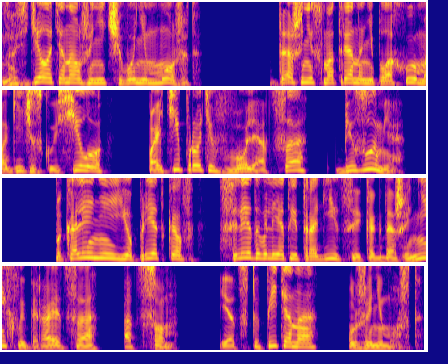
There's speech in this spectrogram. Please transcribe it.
Но сделать она уже ничего не может. Даже несмотря на неплохую магическую силу, пойти против воли отца — безумие. Поколения ее предков следовали этой традиции, когда жених выбирается отцом, и отступить она уже не может.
